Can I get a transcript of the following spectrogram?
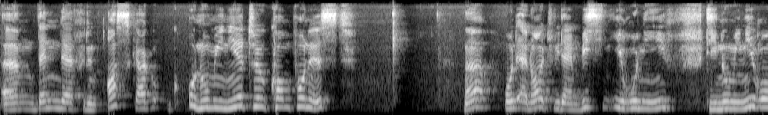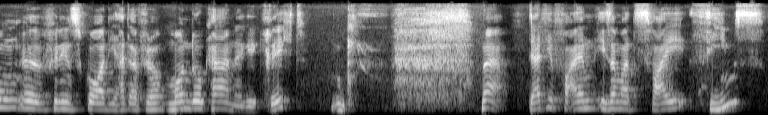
ähm, denn der für den Oscar nominierte Komponist Ne? Und erneut wieder ein bisschen Ironie. Die Nominierung äh, für den Score, die hat er für Mondo Kane gekriegt. naja, der hat hier vor allem, ich sag mal, zwei Themes,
